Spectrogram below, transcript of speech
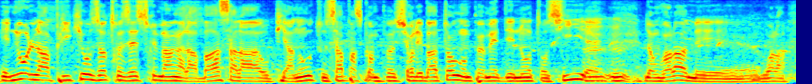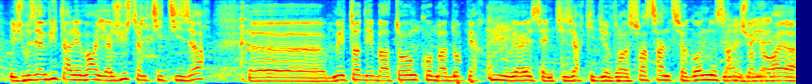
Et nous, on l'a appliqué aux autres instruments, à la basse, à la, au piano, tout ça, parce qu'on peut sur les bâtons, on peut mettre des notes aussi. euh, Donc voilà, mais euh, voilà. Mais je vous invite à aller voir. Il y a juste un petit teaser, euh, méthode des bâtons, commando percu. Vous verrez, c'est un teaser qui dure 60 secondes. Ça Ouais, vous je vais y donnera aller.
